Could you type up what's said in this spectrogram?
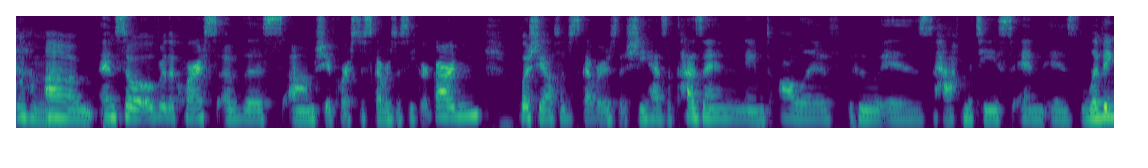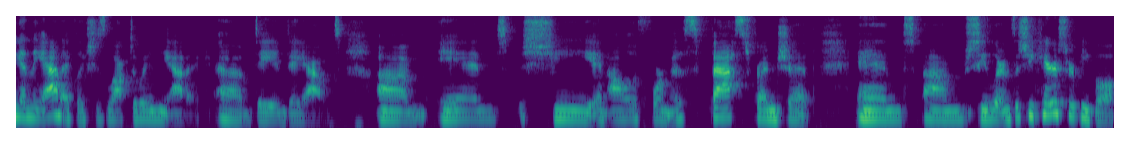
Mm-hmm. Um, and so over the course of this, um, she of course discovers a secret garden, but she also discovers that she has a cousin named Olive who is half Metis and is living in the attic, like she's locked away in the attic uh, day in, day out. Um, and she and Olive form a fast friendship, and um, she learns that she cares for people.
